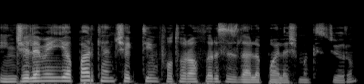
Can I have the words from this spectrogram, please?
İncelemeyi yaparken çektiğim fotoğrafları sizlerle paylaşmak istiyorum.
